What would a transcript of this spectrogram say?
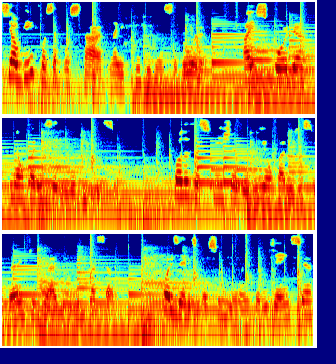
Se alguém fosse apostar na equipe vencedora, a escolha não pareceria difícil. Todas as fichas iriam para os estudantes de administração, pois eles possuíam a inteligência,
